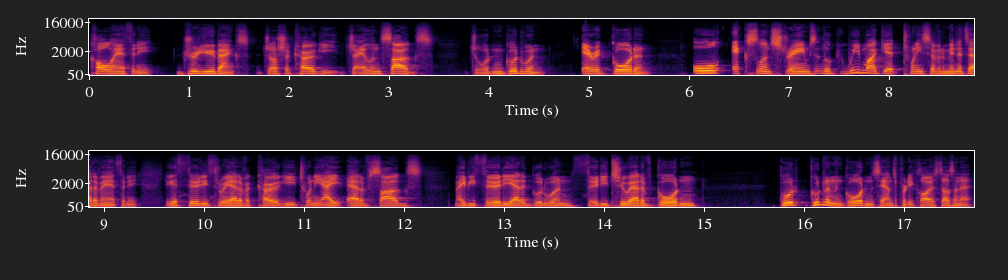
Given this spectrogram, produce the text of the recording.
Cole Anthony, Drew Eubanks, Josh Okogie, Jalen Suggs, Jordan Goodwin, Eric Gordon all excellent streams. And look, we might get 27 minutes out of Anthony. You get 33 out of Okogie, 28 out of Suggs, maybe 30 out of Goodwin, 32 out of Gordon. Good, Goodwin and Gordon sounds pretty close, doesn't it?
